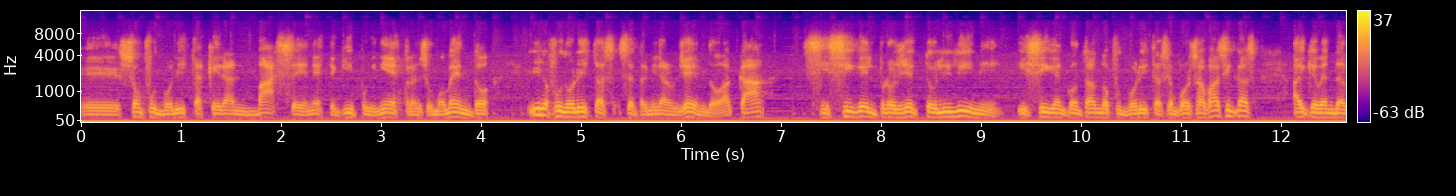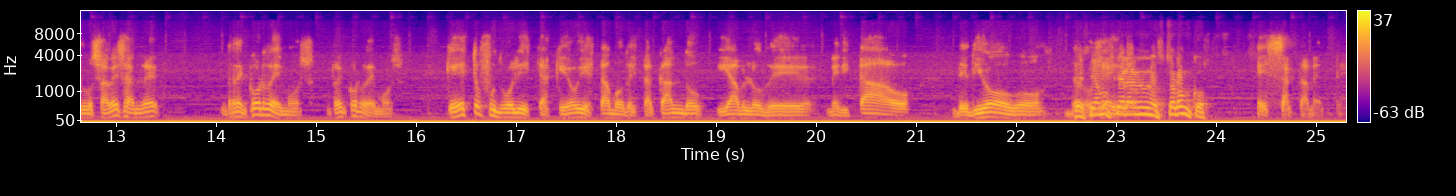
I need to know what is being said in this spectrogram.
Eh, son futbolistas que eran base en este equipo, Iniestra en su momento, y los futbolistas se terminaron yendo. Acá si sigue el proyecto Lilini y sigue encontrando futbolistas en fuerzas básicas, hay que venderlos. ¿Sabes, André? Recordemos, recordemos que estos futbolistas que hoy estamos destacando, y hablo de Meritao, de Diogo, de decíamos que eran unos troncos. Exactamente.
